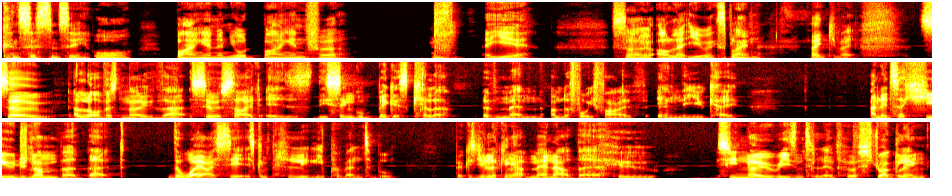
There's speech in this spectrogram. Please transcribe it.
consistency or buying in. And you're buying in for a year so I'll let you explain. Thank you, mate. So a lot of us know that suicide is the single biggest killer of men under 45 in the UK. And it's a huge number that the way I see it is completely preventable because you're looking at men out there who see no reason to live, who are struggling,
